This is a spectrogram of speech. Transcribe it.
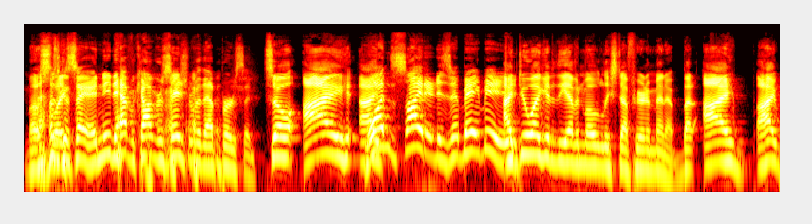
Mostly. I was gonna say I need to have a conversation with that person. So I, I one-sided as it may be. I do want to get to the Evan Mobley stuff here in a minute, but I I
